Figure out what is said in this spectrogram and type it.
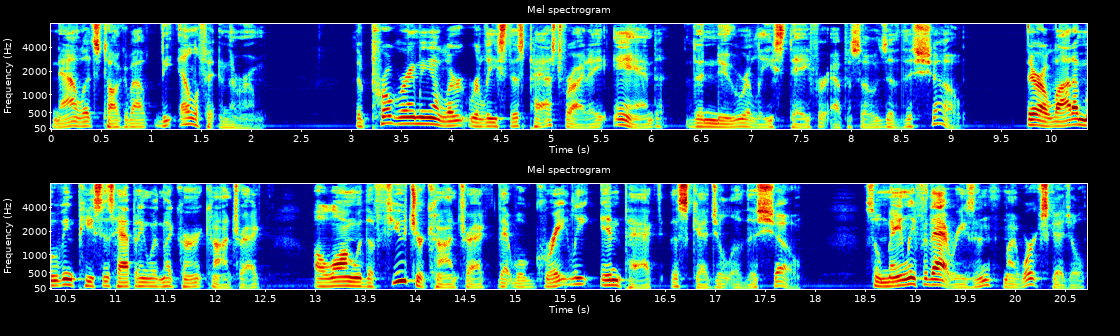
now let's talk about the elephant in the room. The programming alert released this past Friday and the new release day for episodes of this show. There are a lot of moving pieces happening with my current contract, along with a future contract that will greatly impact the schedule of this show. So, mainly for that reason, my work schedule,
